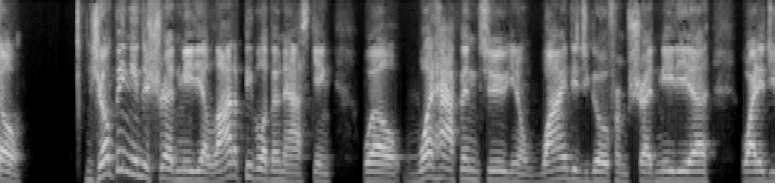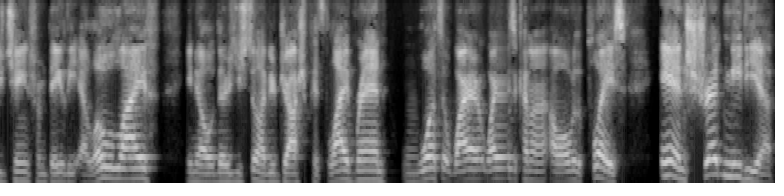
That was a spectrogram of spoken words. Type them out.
So, jumping into Shred Media, a lot of people have been asking, well, what happened to, you know, why did you go from Shred Media? Why did you change from Daily LO Life? You know, there you still have your Josh Pitts live brand. What's it? Why, why is it kind of all over the place? And Shred Media,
